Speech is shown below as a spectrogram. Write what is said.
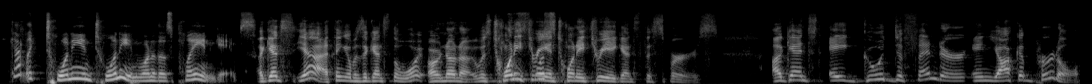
he got like 20 and 20 in one of those play-in games. Against yeah, I think it was against the Warriors. Or no, no, it was 23 and 23 against the Spurs. Against a good defender in Jakob Poeltl.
